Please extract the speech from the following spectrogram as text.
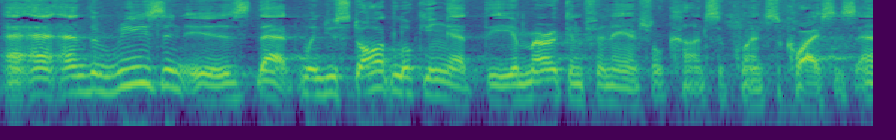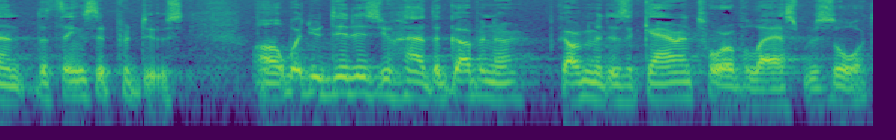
And, and, the reason is that when you start looking at the American financial consequence crisis and the things it produced, uh, what you did is you had the governor government is a guarantor of last resort,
